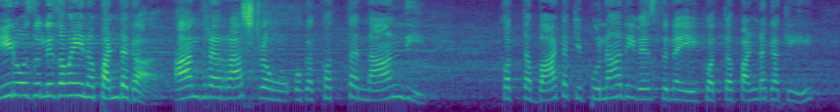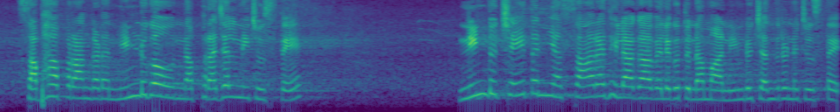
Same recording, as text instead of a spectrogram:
ఈరోజు నిజమైన పండగ. ఆంధ్ర రాష్ట్రం ఒక కొత్త నాంది కొత్త బాటకి పునాది వేస్తున్న ఈ కొత్త పండగకి సభా ప్రాంగణం నిండుగా ఉన్న ప్రజల్ని చూస్తే నిండు చైతన్య సారథిలాగా వెలుగుతున్న మా నిండు చంద్రుని చూస్తే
